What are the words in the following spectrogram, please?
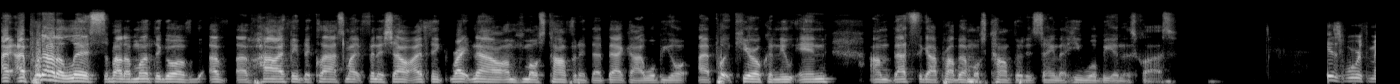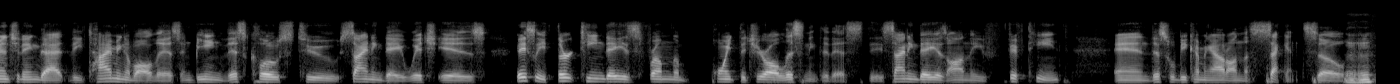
I, I, put out a list about a month ago of, of, of how I think the class might finish out. I think right now I'm most confident that that guy will be. I put Hero Kanu in. Um, that's the guy probably I'm most confident saying that he will be in this class. Is worth mentioning that the timing of all this and being this close to signing day, which is basically 13 days from the point that you're all listening to this. The signing day is on the 15th and this will be coming out on the second. So mm-hmm.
